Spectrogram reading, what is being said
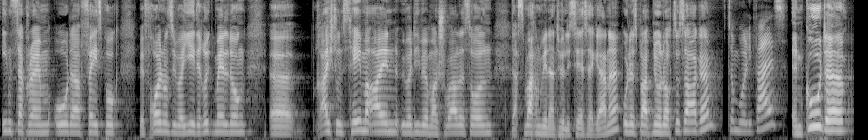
Instagram oder Facebook. Wir freuen uns über jede Rückmeldung. Äh, reicht uns Themen ein, über die wir mal schwallen sollen. Das machen wir natürlich sehr, sehr gerne. Und es bleibt nur noch zu sagen, Zum Wohl die Pfalz. ein Gute!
